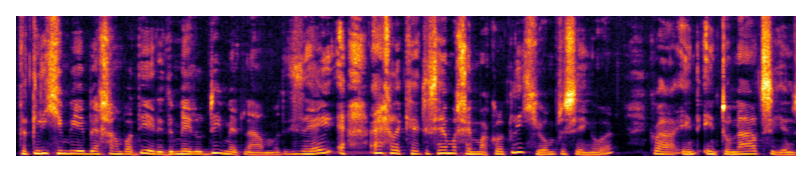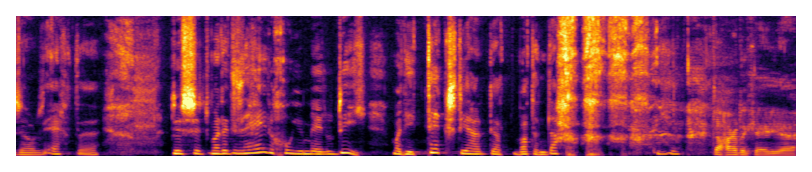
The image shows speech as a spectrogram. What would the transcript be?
dat liedje meer ben gaan waarderen. De melodie met name. Het is heel, eh, eigenlijk het is helemaal geen makkelijk liedje om te zingen hoor. Qua in, intonatie en zo. Is echt, eh, dus het, maar het is een hele goede melodie. Maar die tekst, ja, dat, wat een dag. De harde G. eh,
